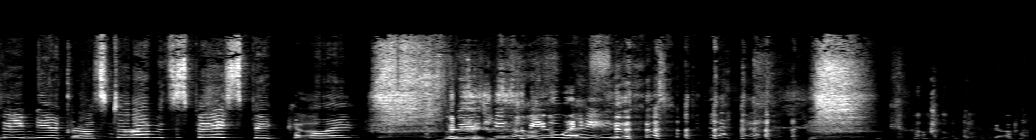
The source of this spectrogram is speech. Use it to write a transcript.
Take me across time and space, big boy. Please take me away. oh god.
